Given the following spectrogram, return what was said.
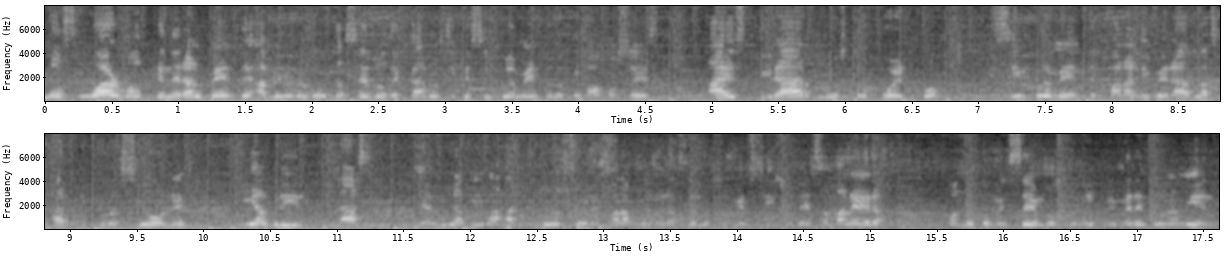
Los warm-up generalmente a mí no me gusta hacerlo de carro, así que simplemente lo que vamos es a estirar nuestro cuerpo simplemente para liberar las articulaciones y abrir las, y abrir las mismas articulaciones para poder hacer los ejercicios. De esa manera, cuando comencemos con el primer entrenamiento,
